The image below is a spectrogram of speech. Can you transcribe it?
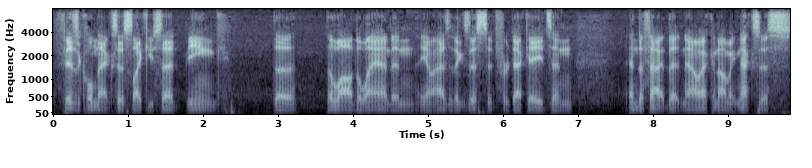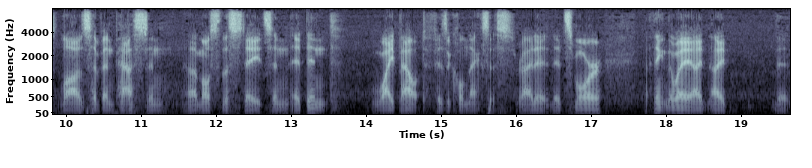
physical nexus, like you said, being the the law of the land and you know as it existed for decades and and the fact that now economic nexus laws have been passed in uh, most of the states and it didn't wipe out physical nexus right it, it's more I think the way I, I that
